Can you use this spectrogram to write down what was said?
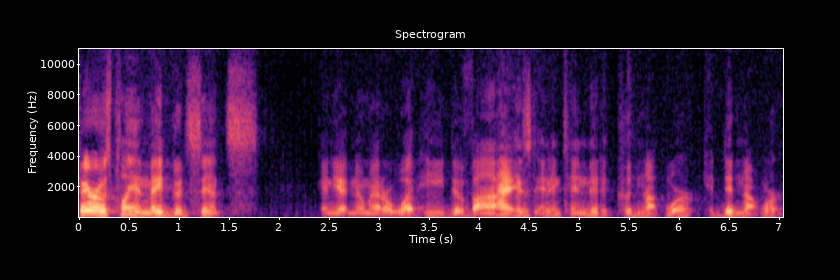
Pharaoh's plan made good sense, and yet, no matter what he devised and intended, it could not work. It did not work.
